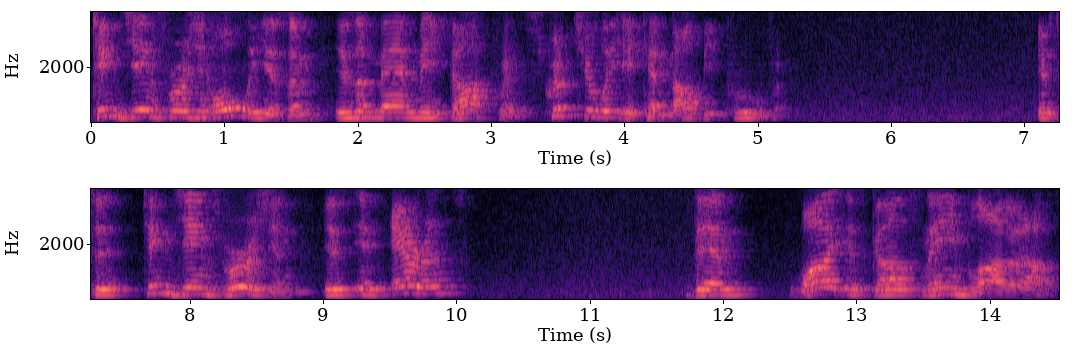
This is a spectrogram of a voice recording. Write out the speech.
King James Version onlyism is a man-made doctrine. Scripturally, it cannot be proven. If the King James Version is inerrant, then why is God's name blotted out?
